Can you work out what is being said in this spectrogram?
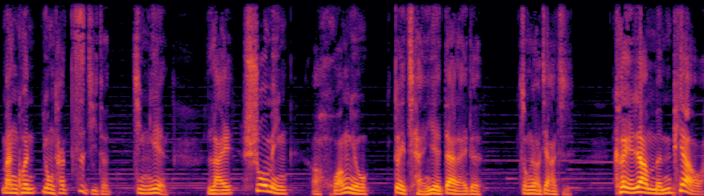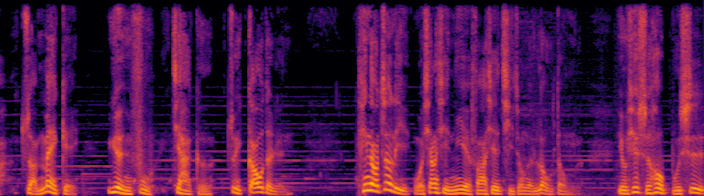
曼昆用他自己的经验来说明啊，黄牛对产业带来的重要价值，可以让门票啊。转卖给愿付价格最高的人。听到这里，我相信你也发现其中的漏洞了。有些时候不是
